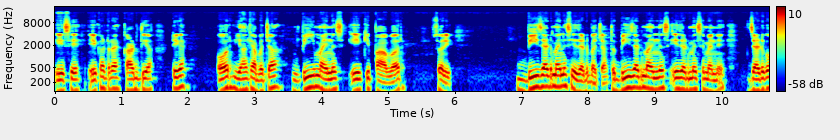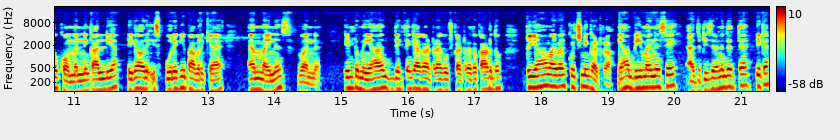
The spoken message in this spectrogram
ए से ए कट रहा है, काट दिया, ठीक है? और यहाँ क्या बचा? बी माइनस ए की power sorry B Z minus A Z बचा। तो B Z minus A Z में से मैंने जेड को कॉमन निकाल लिया, ठीक है? और इस पूरे की पावर क्या है? एम माइनस वन है। इंटू में, यहाँ देखते हैं क्या कट रहा है, कुछ कट रहा है तो काट दो। तो यहाँ हमारे पास कुछ नहीं कट रहा। यहाँ B minus A as it is रहने देते हैं, ठीक है?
